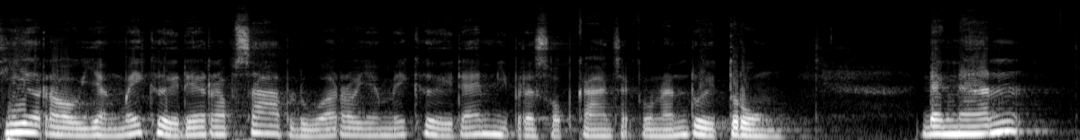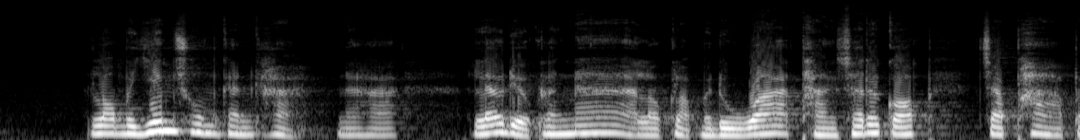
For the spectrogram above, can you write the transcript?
ที่เรายังไม่เคยได้รับทราบหรือว่าเรายังไม่เคยได้มีประสบการณ์จากตรงนั้นโดยตรง ดังนั้นลองไปเยี่ยมชมกันค่ะนะคะ แล้วเดี๋ยวครั้งหน้าเรากลับมาดูว่าทางชาตเตอร์กอฟจะพาไป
